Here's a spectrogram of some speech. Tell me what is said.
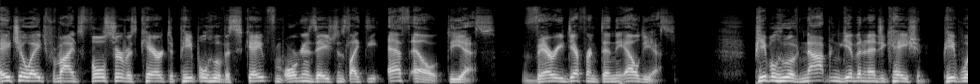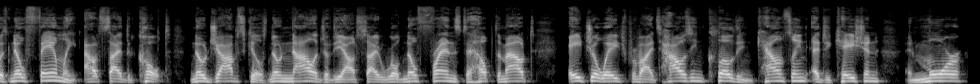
HOH provides full service care to people who have escaped from organizations like the FLDS, very different than the LDS. People who have not been given an education, people with no family outside the cult, no job skills, no knowledge of the outside world, no friends to help them out. HOH provides housing, clothing, counseling, education, and more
